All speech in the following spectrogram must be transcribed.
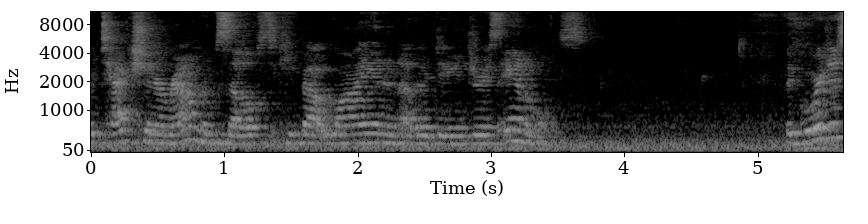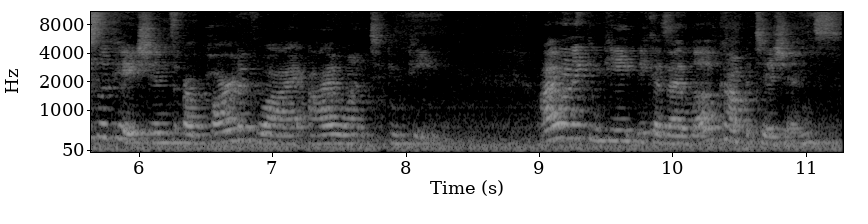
protection around themselves to keep out lion and other dangerous animals. The gorgeous locations are part of why I want to compete. I want to compete because I love competitions.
